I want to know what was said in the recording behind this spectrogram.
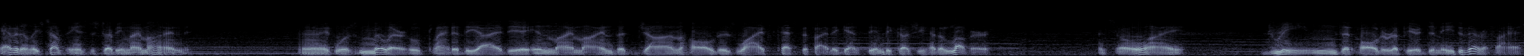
Evidently, something is disturbing my mind. Uh, it was Miller who planted the idea in my mind that John Halder's wife testified against him because she had a lover. And so I dreamed that Halder appeared to me to verify it.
